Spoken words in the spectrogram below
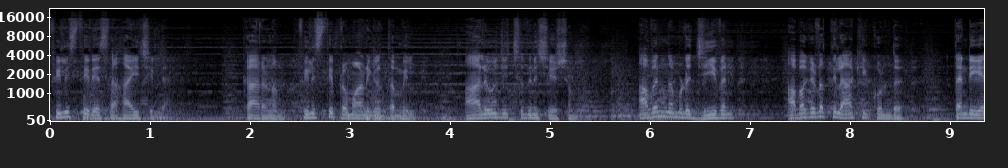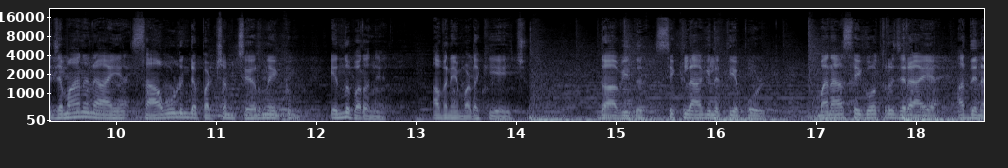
ഫിലിസ്തീനെ സഹായിച്ചില്ല. കാരണം ഫിലിസ്തീ പ്രമാണികൾ തമ്മിൽ ആലോചിച്ചതിനു ശേഷം അവൻ നമ്മുടെ ജീവൻ അപകടത്തിലാക്കിക്കൊണ്ട് തന്റെ യജമാനനായ സാവൂളിന്റെ പക്ഷം ചേർന്നേക്കും എന്ന് പറഞ്ഞ് അവനെ മടക്കി അയച്ചു. ദാവീദ് സിക്ലാഗിലെത്തിയപ്പോൾ മനാസെ ഗോത്രജരായ അദിന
